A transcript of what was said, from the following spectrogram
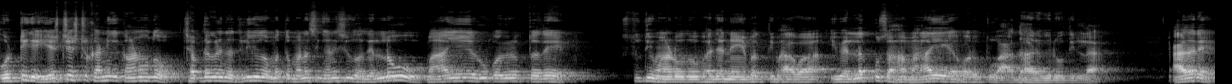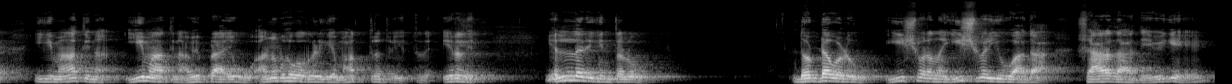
ಒಟ್ಟಿಗೆ ಎಷ್ಟೆಷ್ಟು ಕಣ್ಣಿಗೆ ಕಾಣುವುದೋ, ಶಬ್ದಗಳಿಂದ ತಿಳಿಯುವುದೋ ಮತ್ತು ಮನಸ್ಸಿಗೆ ಅನಿಸುವುದೋ ಅದೆಲ್ಲವೂ ಮಾಯೆಯ ರೂಪವಿರುತ್ತದೆ. ಸ್ತುತಿ ಮಾಡುವುದು, ಭಜನೆ, ಭಕ್ತಿಭಾವ ಇವೆಲ್ಲಕ್ಕೂ ಸಹ ಮಾಯೆಯ ಹೊರತು ಆಧಾರವಿರುವುದಿಲ್ಲ. ಆದರೆ ಈ ಮಾತಿನ ಈ ಮಾತಿನ ಅಭಿಪ್ರಾಯವು ಅನುಭವಗಳಿಗೆ ಮಾತ್ರ ತಿಳಿಯುತ್ತದೆ, ಇರಲಿ. ಎಲ್ಲರಿಗಿಂತಲೂ ದೊಡ್ಡವಳು ಈಶ್ವರನ ಈಶ್ವರಿಯೂ ಆದ ಶಾರದಾ ದೇವಿಗೆ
